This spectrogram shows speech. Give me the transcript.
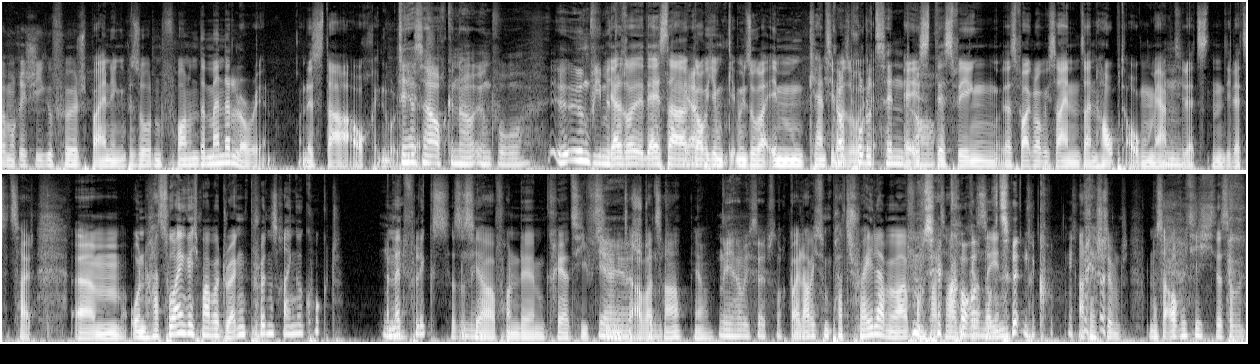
ähm, Regie geführt bei einigen Episoden von The Mandalorian und ist da auch involviert. der ist ja auch genau irgendwo, äh, irgendwie mit. ja, also der ist da, Ja. glaube ich, im, sogar im Kernteam. glaube, Also, Produzent er ist auch. deswegen, das war, glaube ich, sein, sein Hauptaugenmerk Mhm. die, letzten, die letzte Zeit. Ähm, und hast du eigentlich mal bei Dragon Prince reingeguckt? Bei Nee. Netflix? Das ist Nee. ja von dem Kreativteam Ja, ja, hinter stimmt. Avatar. Ja. Nee, habe ich selbst noch Weil da habe ich so ein paar Trailer mal vor ein paar Tagen noch gesehen. Ach ja, stimmt. Und das war auch richtig, das, das,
